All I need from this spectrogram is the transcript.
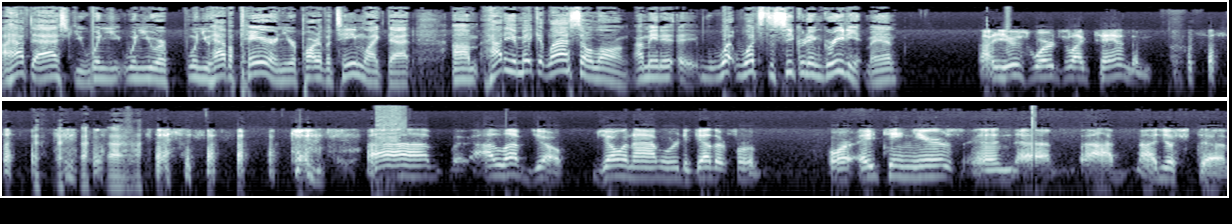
I have to ask you when you when you are when you have a pair and you're part of a team like that, um, how do you make it last so long? I mean, it, it- what what's the secret ingredient, man? I use words like tandem. uh, I love Joe. Joe and I were together for for 18 years, and uh, I, I just uh,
